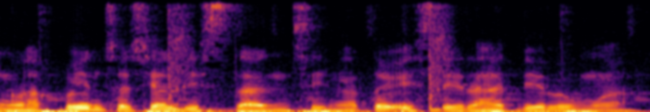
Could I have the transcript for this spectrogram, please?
ngelakuin social distancing atau istirahat di rumah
